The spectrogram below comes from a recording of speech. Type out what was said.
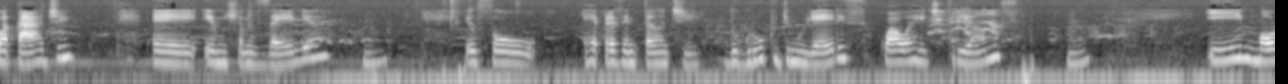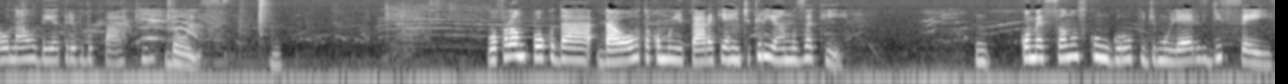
Boa tarde, é, eu me chamo Zélia. Hum. Eu sou representante do grupo de mulheres qual a gente criamos hum, e moro na aldeia Trevo do Parque 2. Hum. Vou falar um pouco da, da horta comunitária que a gente criamos aqui. Começamos com um grupo de mulheres de seis.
